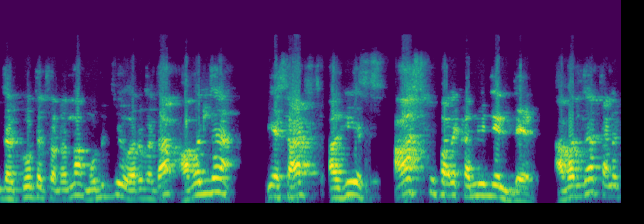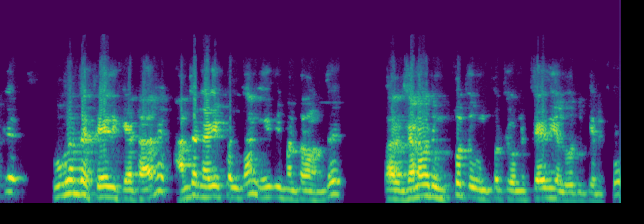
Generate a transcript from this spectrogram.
இந்த கூட்டத்தொடர்லாம் முடிஞ்சு வருவதா? அவர் தான் கன்வீனியன்ட் அவர் தான் தனக்கு உகந்த தேதி கேட்டாரு. அந்த நடிப்பில் தான் நீதிமன்றம் வந்து ஜனவரி முப்பத்தி முப்பத்தி ஒன்னு தேதிகள் ஒதுக்கி இருக்கு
